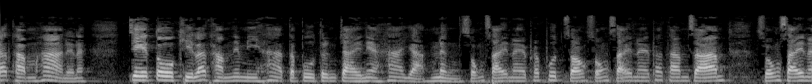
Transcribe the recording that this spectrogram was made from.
ลธรรมห้าเนี่ยนะเจโตขีลธรรมเนี่ยมีห้าตะปูตรึงใจเนี่ยห้าอย่างหนึ่งสงสัยในพระพุทธสองสงสัยในพระธรรมสามสงสัยใน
